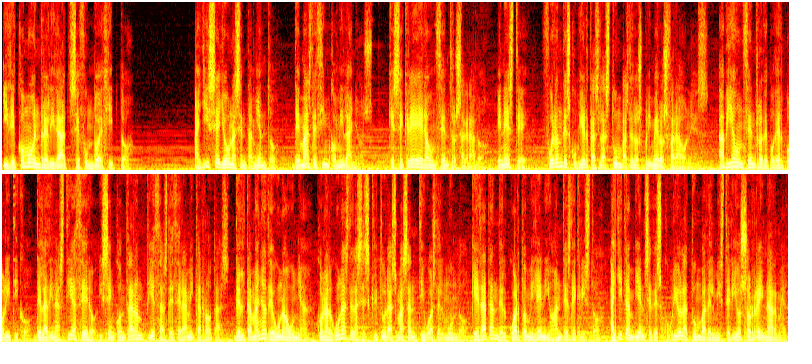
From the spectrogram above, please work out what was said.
y de cómo en realidad se fundó Egipto. Allí se halló un asentamiento, de más de 5.000 años, que se cree era un centro sagrado. En este, fueron descubiertas las tumbas de los primeros faraones. Había un centro de poder político, de la dinastía Cero, y se encontraron piezas de cerámica rotas, del tamaño de una uña, con algunas de las escrituras más antiguas del mundo, que datan del cuarto milenio antes de Cristo. Allí también se descubrió la tumba del misterioso rey Narmer,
